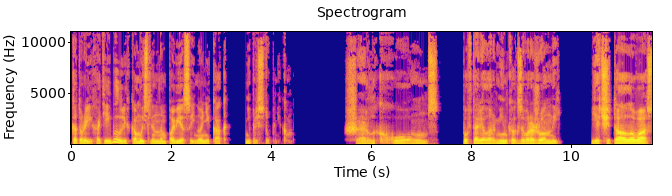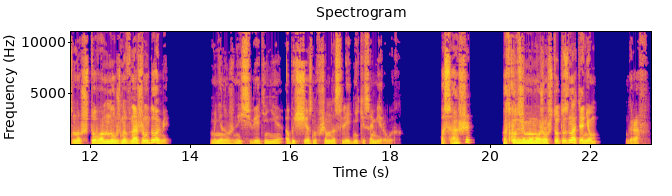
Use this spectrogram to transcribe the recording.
который хотя и был легкомысленным повесой, но никак не преступником. «Шерлок Холмс», — повторял Армин как завороженный, — «я читал о вас, но что вам нужно в нашем доме?» «Мне нужны сведения об исчезнувшем наследнике Самировых». «О Саше? Откуда же мы можем что-то знать о нем?» «Граф,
